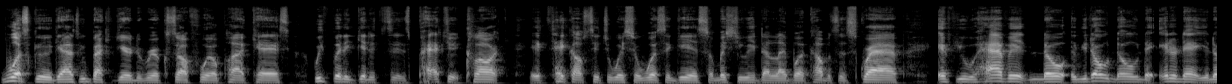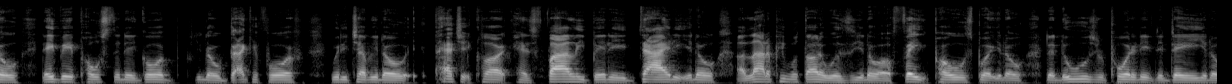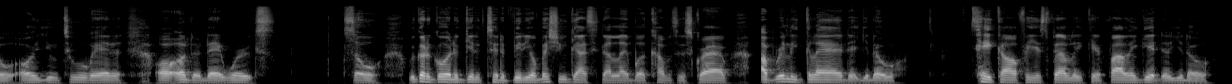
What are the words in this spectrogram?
What's good, guys? We back again the Real Quasar4L Podcast. We finna get into this Patrick Clark and takeoff situation once again. So make sure you hit that like button, comment, subscribe. If you haven't know, if you don't know the internet, you know they've been posting and going, you know, back and forth with each other. You know, Patrick Clark has finally been indicted. You know, a lot of people thought it was, you know, a fake post, but you know, the news reported it today. You know, on YouTube and or other networks so we're gonna go ahead and get into the video. Make sure you guys hit that like button, comment, subscribe. I'm really glad that you know Takeoff and his family can finally get the you know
